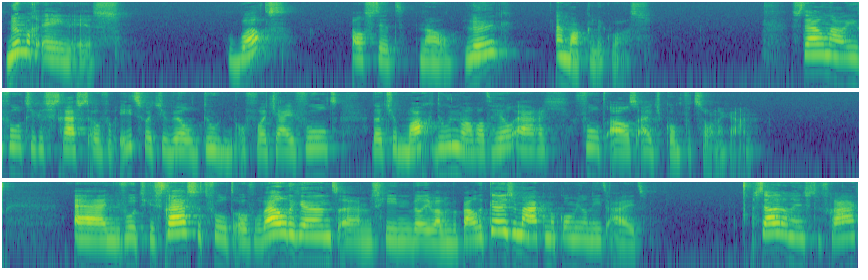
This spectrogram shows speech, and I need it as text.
Nummer 1 is: wat als dit nou leuk en makkelijk was? Stel nou, je voelt je gestrest over iets wat je wilt doen, of wat jij voelt dat je mag doen, maar wat heel erg voelt als uit je comfortzone gaan. En je voelt je gestrest, het voelt overweldigend. Uh, misschien wil je wel een bepaalde keuze maken, maar kom je er niet uit. Stel je dan eens de vraag:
